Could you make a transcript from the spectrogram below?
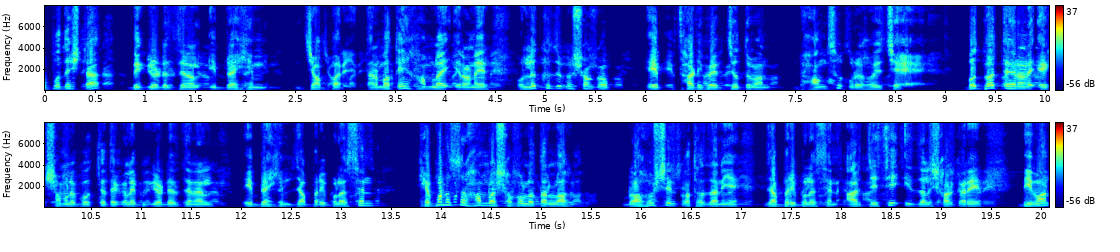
উপদেষ্টা ব্রিগেডিয়ার জেনারেল ইব্রাহিম জব্বারি। তার মতে হামলায় ইরানের উল্লেখযোগ্য সংখ্যক এফ থার্টি ফাইভ যুদ্ধবিমান ধ্বংস করে হয়েছে। বুধবার তেহরানে এক সমলে বক্তৃতাকালে ব্রিগেডিয়ার জেনারেল ইব্রাহিম জাব্বারি বলেছেন ক্ষেপণাস্ত্র হামলা সফলতার রহস্যের কথা জানিয়ে জাব্বারি বলেছেন, আর জেসি ইসরায়েল সরকারের বিমান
